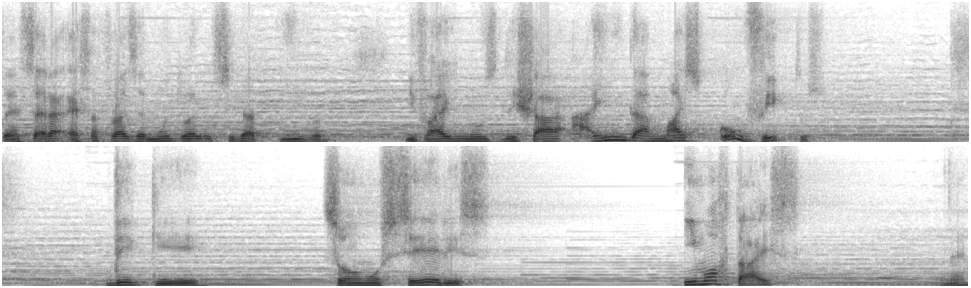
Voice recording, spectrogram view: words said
Essa, era, essa frase é muito elucidativa e vai nos deixar ainda mais convictos de que somos seres imortais, né?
